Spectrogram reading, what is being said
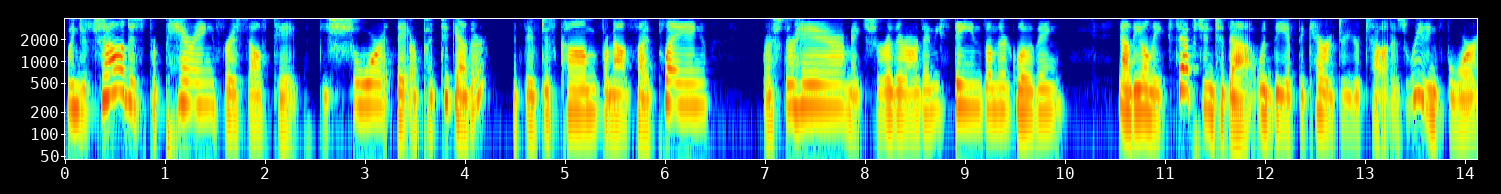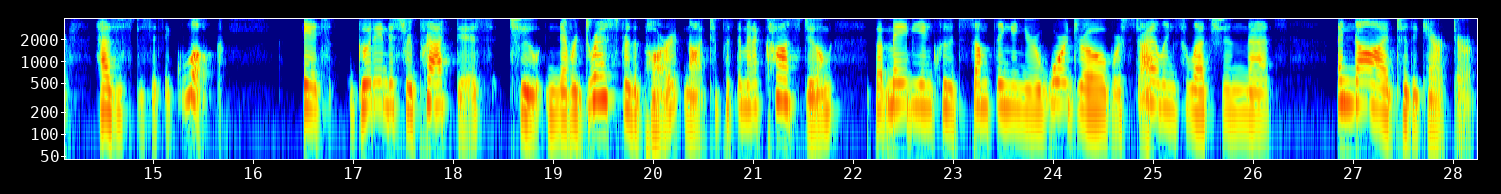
When your child is preparing for a self tape, be sure they are put together. If they've just come from outside playing, brush their hair, make sure there aren't any stains on their clothing. Now, the only exception to that would be if the character your child is reading for has a specific look. It's good industry practice to never dress for the part, not to put them in a costume, but maybe include something in your wardrobe or styling selection that's a nod to the character.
